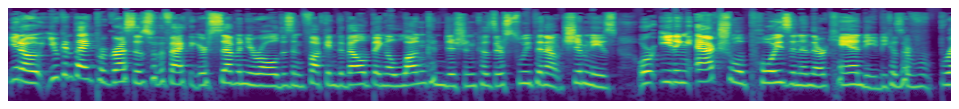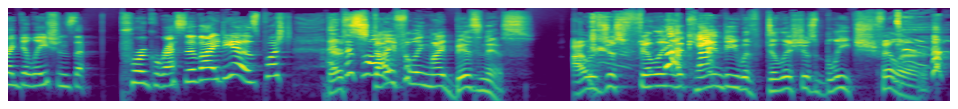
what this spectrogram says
you know, you can thank progressives for the fact that your seven year old isn't fucking developing a lung condition because they're sweeping out chimneys or eating actual poison in their candy because of regulations that progressive ideas pushed. They're This whole- stifling my business. I was just filling the candy with delicious bleach filler.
